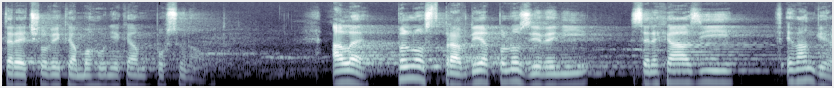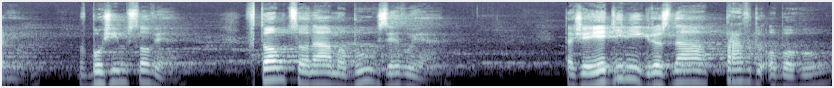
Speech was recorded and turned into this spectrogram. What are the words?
které člověka mohou někam posunout. Ale plnost pravdy a plnost zjevení se nechází v Evangeliu, v Božím slově, v tom, co nám Bůh zjevuje. Takže jediný, kdo zná pravdu o Bohu,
